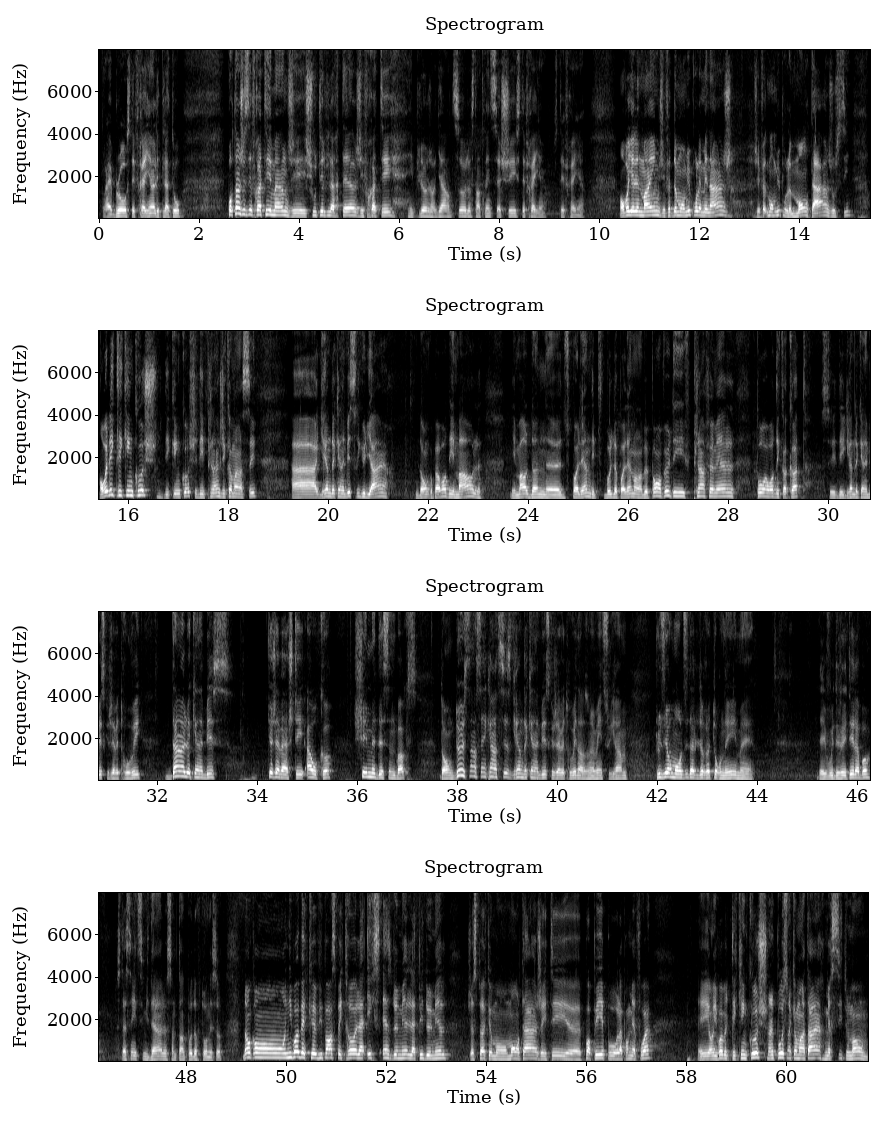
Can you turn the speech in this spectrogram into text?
Ouais, bro, c'est effrayant les plateaux. Pourtant, je les ai frottés, man. J'ai shooté le flirtel, j'ai frotté. Et puis là, je regarde ça, là, c'est en train de sécher. C'est effrayant. C'est effrayant. On va y aller de même. J'ai fait de mon mieux pour le ménage. J'ai fait de mon mieux pour le montage aussi. On va aller avec les King Kush. Des King Kush et des plants que j'ai commencé à graines de cannabis régulières. Donc, on peut avoir des mâles. Les mâles donnent euh, du pollen, des petites boules de pollen. On n'en veut pas. On veut des plants femelles pour avoir des cocottes. C'est des graines de cannabis que j'avais trouvées dans le cannabis que j'avais acheté à Oka chez Medicine Box. Donc 256 graines de cannabis que j'avais trouvé dans un 28 grammes. Plusieurs m'ont dit d'aller le retourner, mais avez-vous déjà été là-bas? C'est assez intimidant, là, ça me tente pas de retourner ça. Donc on, y va avec Vipar Spectra, la XS2000, la P2000. J'espère que mon montage a été euh, pas pire pour la première fois. Et on y va avec les King Kush. Un pouce, un commentaire. Merci tout le monde.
